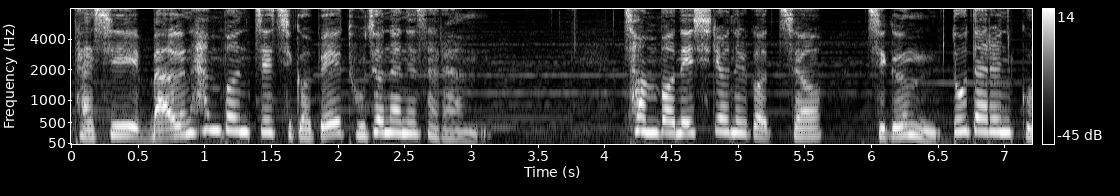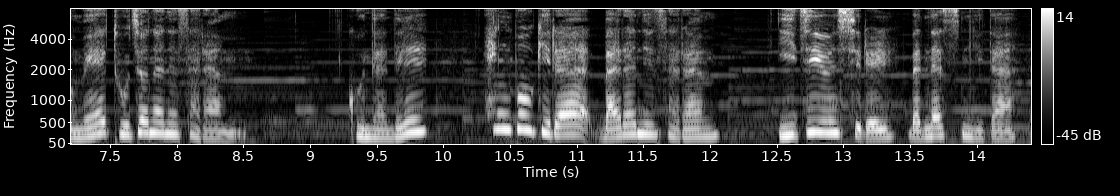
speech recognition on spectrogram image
다시 마흔 한 번째 직업에 도전하는 사람. 천 번의 시련을 거쳐 지금 또 다른 꿈에 도전하는 사람. 고난을 행복이라 말하는 사람 이지윤 씨를 만났습니다.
